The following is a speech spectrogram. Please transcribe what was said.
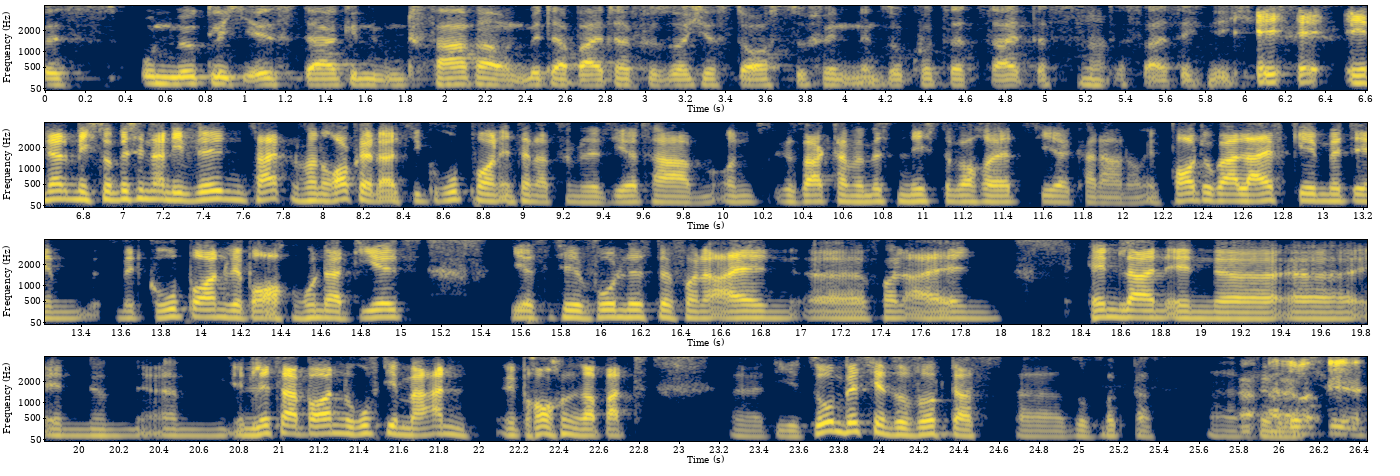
es unmöglich ist, da genügend Fahrer und Mitarbeiter für solche Stores zu finden in so kurzer Zeit, das, ja. das weiß ich nicht. Erinnert mich so ein bisschen an die wilden Zeiten von Rocket, als die Groupon internationalisiert haben und gesagt haben, wir müssen nächste Woche jetzt hier, keine Ahnung, in Portugal live gehen mit dem, mit Groupon, wir brauchen 100 Deals. Hier ist die Telefonliste von allen, äh, von allen Händlern in, äh, in, ähm, in Lissabon, ruft die mal an, wir brauchen Rabatt. Äh, die, so ein bisschen, so wirkt das, äh, so wirkt das. Äh, also. Äh,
